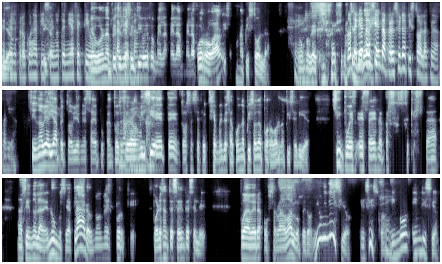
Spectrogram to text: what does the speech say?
Se, se le con una pizza y no tenía efectivo. con una pizza tenía efectivo dijo, me la, me, la, me la, puedo robar y una pistola. ¿no? Porque, no tenía tarjeta, pero sí una pistola, que era realidad. Sí, no había yape todavía en esa época. Entonces era 2007, entonces efectivamente sacó una pistola por robar una pizzería. Sí, pues esa es la persona que está haciendo la denuncia. Claro, no, no es porque por ese antecedente se le puede haber observado algo, pero ni un inicio, insisto, ningún indicio.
